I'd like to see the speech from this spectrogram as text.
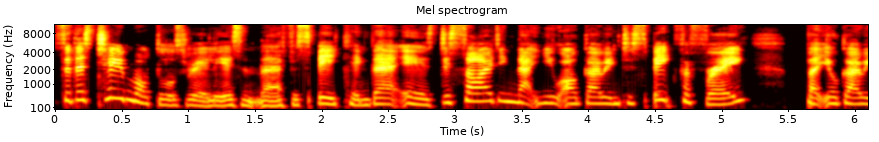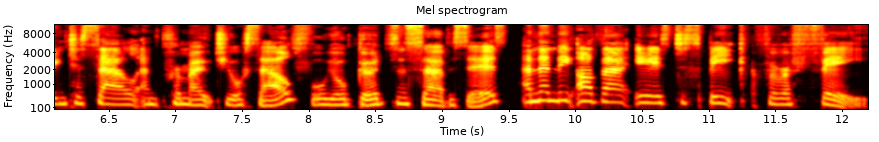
So there's two models really, isn't there, for speaking? There is deciding that you are going to speak for free, but you're going to sell and promote yourself or your goods and services. And then the other is to speak for a fee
